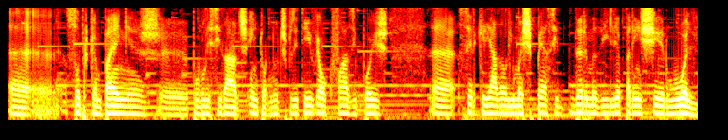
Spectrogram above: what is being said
uh, sobre campanhas, uh, publicidades em torno do dispositivo, é o que faz e depois uh, ser criada ali uma espécie de armadilha para encher o olho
